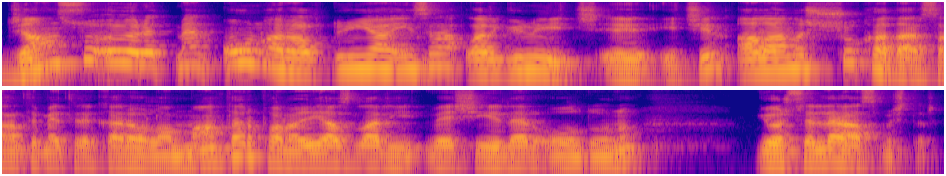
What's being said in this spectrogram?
Cansu öğretmen 10 Aralık Dünya İnsan Hakları Günü e, için alanı şu kadar santimetre kare olan mantar pano yazılar ve şiirler olduğunu görseller asmıştır.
